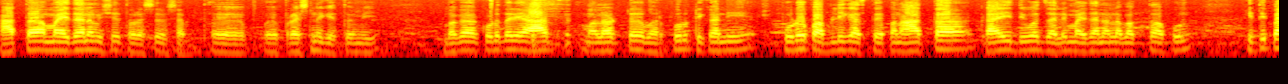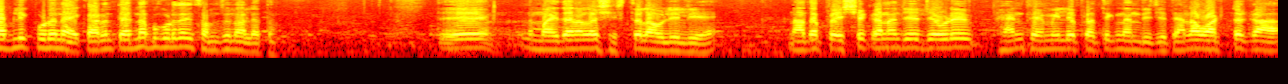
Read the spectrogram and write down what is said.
आता मैदानाविषयी थोडेसे शब्द अ, प्रश्न घेतो मी. बघा कुठेतरी आज मला वाटतं भरपूर ठिकाणी पुढं पब्लिक असते पण आता काही दिवस झाले मैदानाला बघतो आपण किती पब्लिक पुढे नाही कारण त्यांना पण कुठेतरी समजून आलं तर ते मैदानाला शिस्त लावलेली आहे. आणि आता प्रेक्षकांना जे जेवढे फॅन फॅमिली आहे प्रत्येक नंदीचे त्यांना वाटतं का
